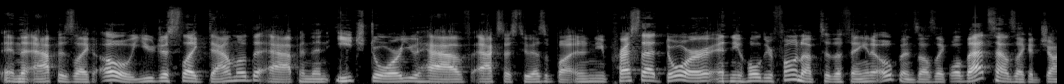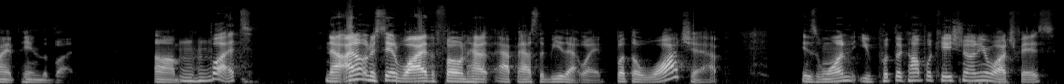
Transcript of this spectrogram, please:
and the app is like, oh, you just like download the app and then each door you have access to has a button and you press that door and you hold your phone up to the thing and it opens. I was like, well, that sounds like a giant pain in the butt. Um, Mhm. But now I don't understand why the phone ha- app has to be that way. But the watch app is one you put the complication on your watch face,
